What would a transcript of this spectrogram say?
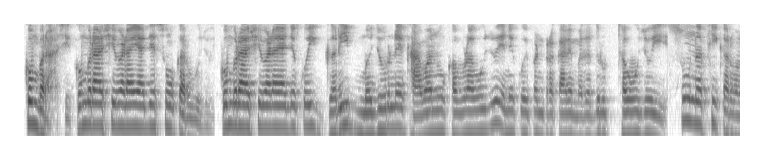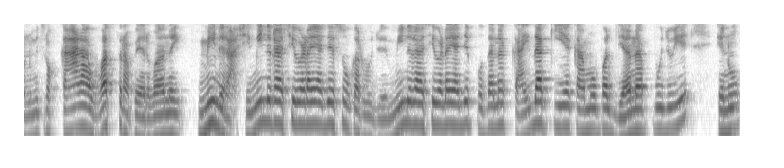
કુંભ રાશિ, કુંભ રાશિવાળાએ આજે શું કરવું જોઈએ? કુંભ રાશિવાળાએ આજે કોઈ ગરીબ મજૂરને ખાવાનું ખવડાવવું જોઈએ એને કોઈ પણ પ્રકારે મદદરૂપ થવું જોઈએ. શું નથી કરવાનું? મિત્રો, કાળા વસ્ત્ર પહેરવા નહીં. મીન રાશિ. મીન રાશિવાળાએ આજે શું કરવું જોઈએ? મીન રાશિવાળાએ આજે પોતાના કાયદાકીય કામો પર ધ્યાન આપવું જોઈએ. એનું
